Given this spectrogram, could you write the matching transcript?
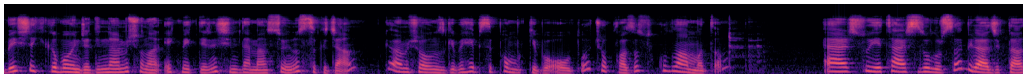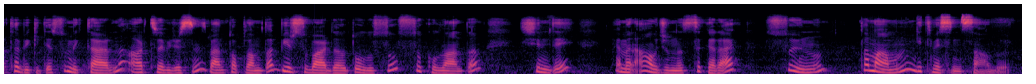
Beş dakika boyunca dinlenmiş olan ekmeklerin şimdi hemen suyunu sıkacağım. Görmüş olduğunuz gibi hepsi pamuk gibi oldu. Çok fazla su kullanmadım. Eğer su yetersiz olursa birazcık daha tabii ki de su miktarını artırabilirsiniz. Ben toplamda bir su bardağı dolusu su kullandım. Şimdi hemen avucumla sıkarak suyunun tamamının gitmesini sağlıyorum.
